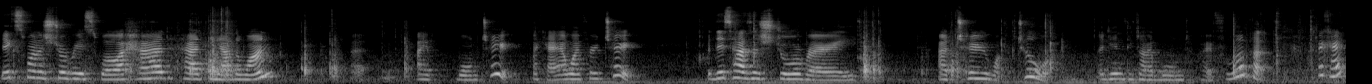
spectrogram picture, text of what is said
Next one is strawberry swirl. I had had the other one. Uh, I warmed two. Okay, I went through two. But this has a strawberry, a two one, two one. I didn't think I wanted to pay for it, but okay.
